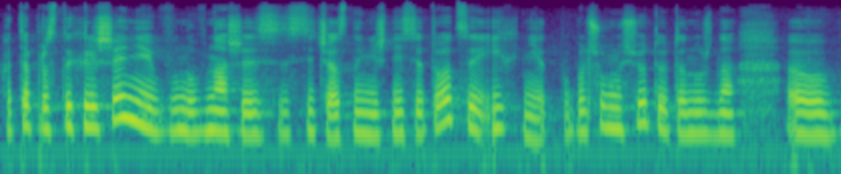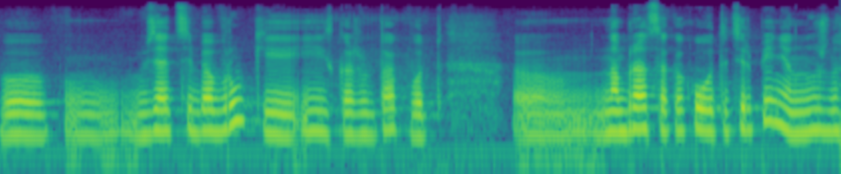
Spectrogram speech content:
Хотя простых решений в, ну, нашей сейчас нынешней ситуации их нет. По большому счету это нужно э, взять себя в руки и, скажем так, вот э, набраться какого-то терпения, нужно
